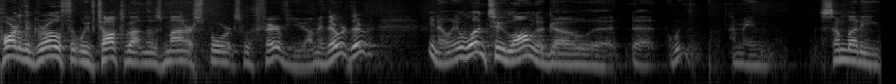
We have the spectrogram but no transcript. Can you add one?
part of the growth that we've talked about in those minor sports with Fairview. I mean, there were there, you know, it wasn't too long ago that that we, I mean, somebody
